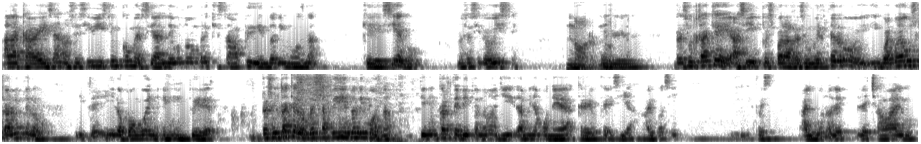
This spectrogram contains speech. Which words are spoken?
a la cabeza, no sé si viste un comercial de un hombre que estaba pidiendo limosna, que es ciego, no sé si lo viste. no, no, El- resulta que así, pues para resumírtelo, igual voy a buscarlo y te lo, y te- y lo pongo en, en- en Twitter. Resulta que el hombre está pidiendo limosna, tiene un cartelito, ¿no? Allí, dame una moneda, creo que decía, algo así. Y pues alguno le, le echaba algo.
